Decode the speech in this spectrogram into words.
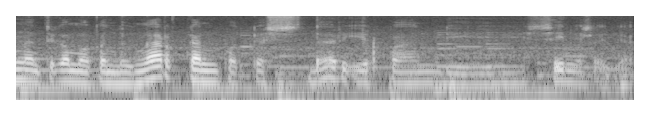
nanti kamu akan dengarkan podcast dari Irfan di sini saja.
